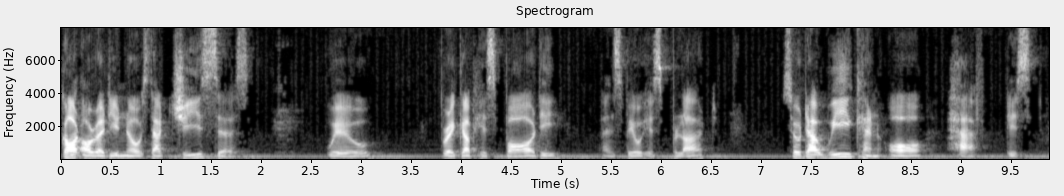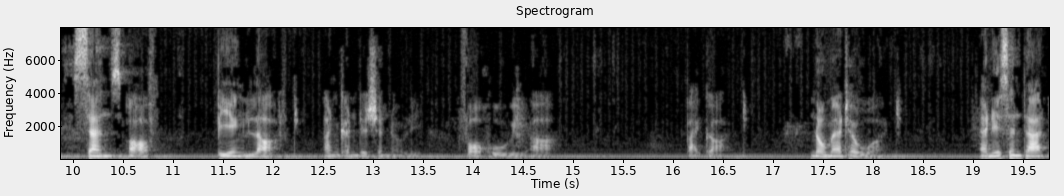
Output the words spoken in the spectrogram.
God already knows that Jesus will break up his body and spill his blood so that we can all have this sense of being loved unconditionally for who we are by God, no matter what. And isn't that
